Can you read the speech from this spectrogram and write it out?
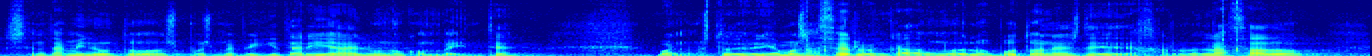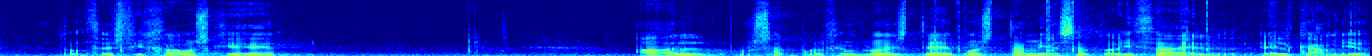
60 minutos, pues me quitaría el 1,20. Bueno, esto deberíamos hacerlo en cada uno de los botones, de dejarlo enlazado. Entonces, fijaos que al pulsar, por ejemplo, este, pues también se actualiza el, cambio.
